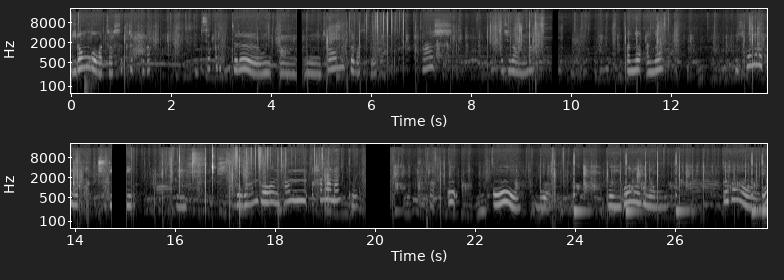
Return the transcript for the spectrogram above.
이런 거 같아 스크립트가. 이 스크립트를 음, 음, 음, 처음 써봤어요. 아씨. 아, 죄송합니다. 안녕 안녕. 이 손으로 그냥 꽉 죽이. 음. 그거 한번 한 하나만 더. 아, 어, 오, 뭐야? 뭐야 뭐 이거는 그냥 계속 나오는 거야?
